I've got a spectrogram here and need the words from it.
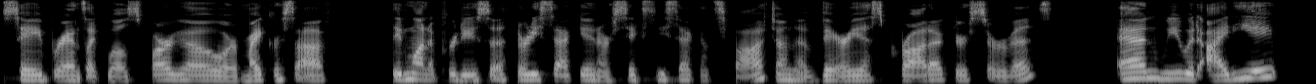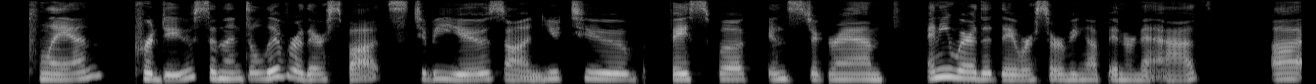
say brands like Wells Fargo or Microsoft. They'd want to produce a 30 second or 60 second spot on a various product or service. And we would ideate, plan, produce, and then deliver their spots to be used on YouTube, Facebook, Instagram, anywhere that they were serving up internet ads. Uh,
